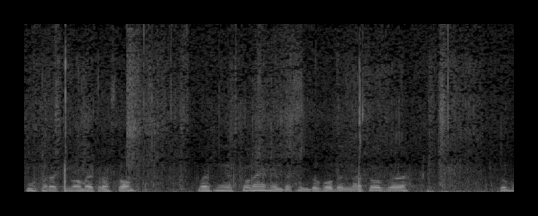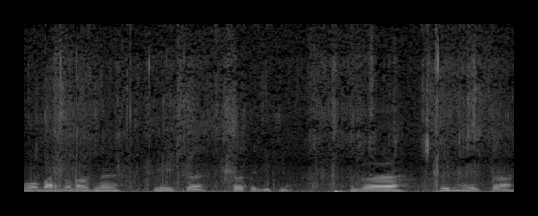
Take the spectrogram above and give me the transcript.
półtora kilometra stąd, właśnie jest kolejnym takim dowodem na to, że to było bardzo ważne miejsce strategiczne. Że w tych miejscach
